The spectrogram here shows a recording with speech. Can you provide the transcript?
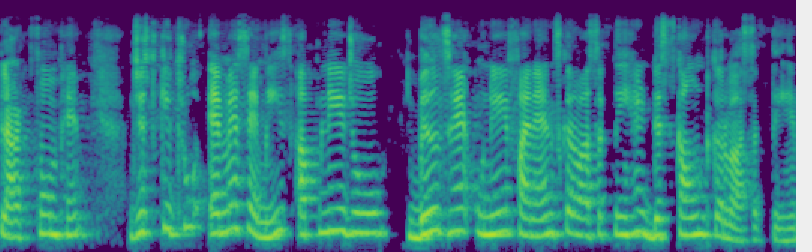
प्लेटफॉर्म है, जिसके थ्रू एमएसएमईज अपने जो बिल्स हैं, उन्हें फाइनेंस करवा सकते हैं डिस्काउंट करवा सकते हैं।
